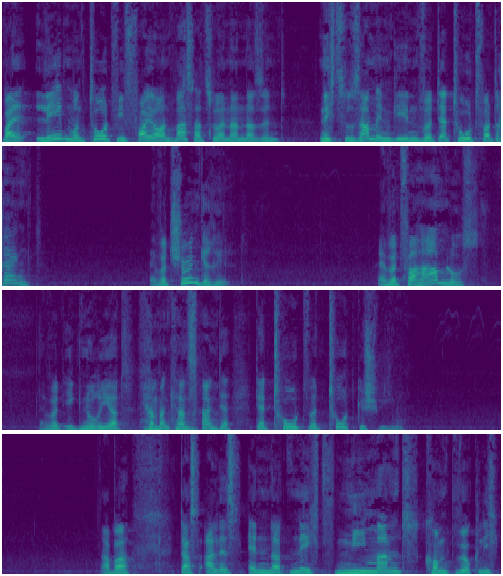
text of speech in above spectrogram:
Weil Leben und Tod wie Feuer und Wasser zueinander sind, nicht zusammengehen, wird der Tod verdrängt. Er wird schön geredet. Er wird verharmlost. Er wird ignoriert. Ja, man kann sagen, der, der Tod wird totgeschwiegen. Aber das alles ändert nichts. Niemand kommt wirklich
